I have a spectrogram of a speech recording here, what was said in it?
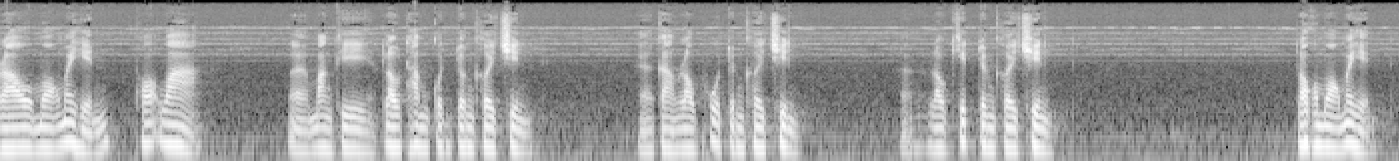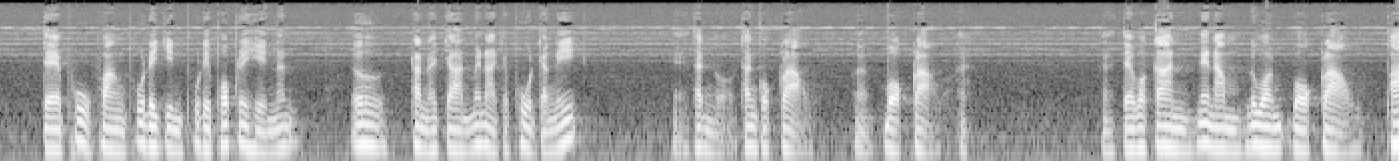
เรามองไม่เห็น เพราะว่าบางทีเราทำจนเคยชินการเราพูดจนเคยชินเราคิดจนเคยชิน เราก็มองไม่เห็น แต่ผู้ฟังผู้ได้ยินผู้ได้พบได้เห็นนั้น เออ ท่านอาจารย์ไม่น่าจะพูดอย่างนี้ท่านก็ท่านก็กล่าวบอกกล่าวแต่ว่าการแนะนำหรือว่าบอกกล่าว พระ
